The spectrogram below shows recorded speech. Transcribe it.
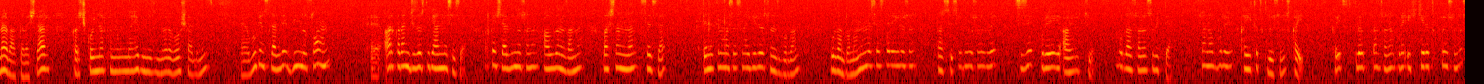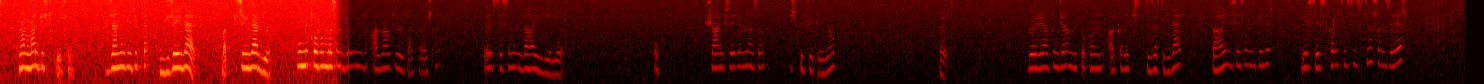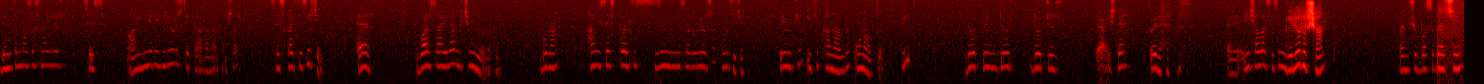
Merhaba arkadaşlar. Karışık Oyunlar kanalına hepiniz merhaba hoş geldiniz. Ee, bugün sizlerle Windows 10 e, arkadan cızırtı gelme sesi. Arkadaşlar Windows 10'u aldığınız anda başlanılan sesler. Denetim masasına giriyorsunuz buradan. Buradan donanım ve seslere giriyorsunuz. Buradan sesi diyorsunuz ve sizi buraya ayrıtıyor. Buradan sonrası bitti. Sonra buraya kayıta tıklıyorsunuz. Kayıt. Kayıt tıkladıktan sonra buraya iki kere tıklıyorsunuz. Normal düz tıklıyorsunuz. Düzenli dedikten düzeyler. Bak düzeyler diyor. Bu mikrofon basını böyle azaltıyoruz arkadaşlar. Ve sesimiz daha iyi geliyor. Şu anki sesim nasıl? Hiçbir fikrim yok. Evet. Böyle yapınca mikrofonun arkadaki cızırtı gider. Daha iyi sesiniz gelir. Ve ses kalitesi istiyorsanız eğer masasına giriyoruz. Ses aynı yere giriyoruz tekrardan arkadaşlar. Ses kalitesi için eğer varsayılan biçim diyor bakın. Buradan hangi ses kalitesi sizin bilgisayar uyuyorsa onu seçin. Benimki iki kanallı 16 bit 4400 ya işte öyle. Ee, inşallah sesim geliyordur şu an. Ben şu bası bir açayım.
